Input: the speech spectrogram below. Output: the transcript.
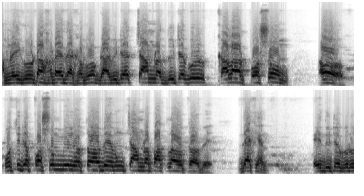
আমরা এই গরুটা হাঁটায় দেখাবো। গাবিটার চামড়া, দুইটা গরুর কালার পশম। ও, প্রতিটা পশম মিল হতে হবে এবং চামড়া পাতলা হতে হবে। দেখেন, এই দুইটা গরু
